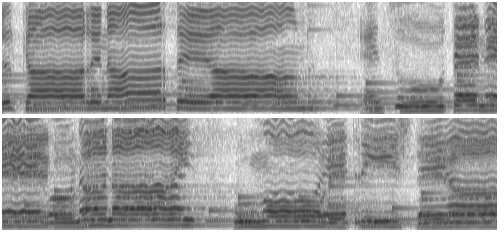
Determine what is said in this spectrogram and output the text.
elkarren artean, entzuten egona naiz, umore tristean.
